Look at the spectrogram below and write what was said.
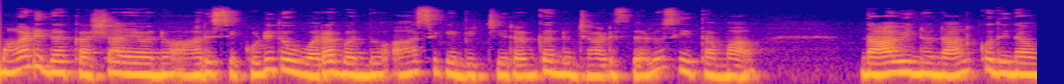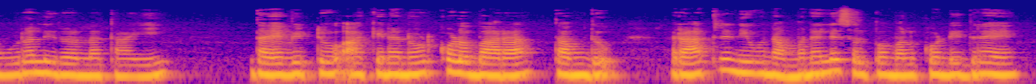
ಮಾಡಿದ ಕಷಾಯವನ್ನು ಆರಿಸಿ ಕುಡಿದು ಹೊರಬಂದು ಹಾಸಿಗೆ ಬಿಚ್ಚಿ ರಗ್ಗನ್ನು ಜಾಡಿಸಿದಳು ಸೀತಮ್ಮ. ನಾವಿನ್ನು ನಾಲ್ಕು ದಿನ ಊರಲ್ಲಿರೋಲ್ಲ ತಾಯಿ. ದಯವಿಟ್ಟು ಆಕೆನ ನೋಡ್ಕೊಳ್ಳೋ ಬಾರ ತಮ್ದು. ರಾತ್ರಿ ನೀವು ನಮ್ಮನೆಲ್ಲೇ ಸ್ವಲ್ಪ ಮಲ್ಕೊಂಡಿದ್ರೆ.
